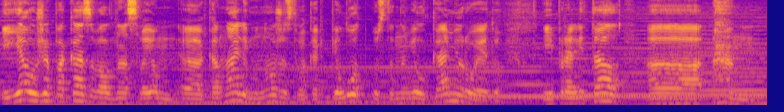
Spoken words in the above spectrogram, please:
И я уже показывал на своем э, канале множество, как пилот установил камеру эту и пролетал э,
